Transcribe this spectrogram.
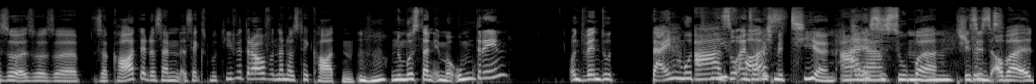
so, so, so, so eine Karte, da sind sechs Motive drauf und dann hast du die Karten. Mhm. Und du musst dann immer umdrehen. Und wenn du dein Motiv ah, so eins hast, habe ich mit Tieren. Ah, Ah, ja. das ist super. Mhm, das stimmt. ist aber äh,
